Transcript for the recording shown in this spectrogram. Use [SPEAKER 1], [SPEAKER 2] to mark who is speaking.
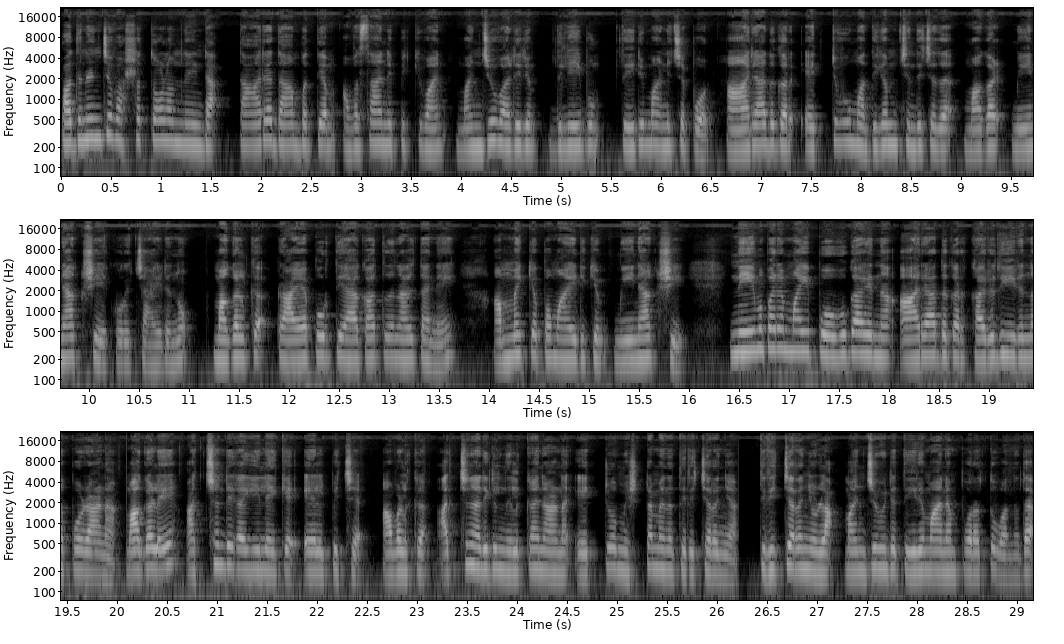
[SPEAKER 1] പതിനഞ്ച് വർഷത്തോളം നീണ്ട താരദാമ്പത്യം അവസാനിപ്പിക്കുവാൻ മഞ്ജു വാര്യരും ദിലീപും തീരുമാനിച്ചപ്പോൾ ആരാധകർ ഏറ്റവുമധികം ചിന്തിച്ചത് മകൾ മീനാക്ഷിയെക്കുറിച്ചായിരുന്നു. മകൾക്ക് പ്രായപൂർത്തിയാകാത്തതിനാൽ തന്നെ അമ്മയ്ക്കൊപ്പമായിരിക്കും മീനാക്ഷി. നിയമപരമായി പോവുക എന്ന് ആരാധകർ കരുതിയിരുന്നപ്പോഴാണ് മകളെ അച്ഛന്റെ കയ്യിലേക്ക് ഏൽപ്പിച്ച് അവൾക്ക് അച്ഛനരികിൽ നിൽക്കാനാണ് ഏറ്റവും ഇഷ്ടമെന്ന് തിരിച്ചറിഞ്ഞ് തിരിച്ചറിഞ്ഞുള്ള മഞ്ജുവിന്റെ തീരുമാനം പുറത്തു വന്നത്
